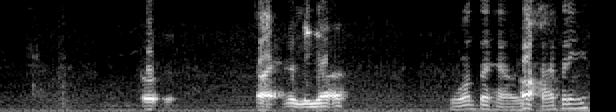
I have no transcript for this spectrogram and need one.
io. Azione Oh, sorry, I didn't mean that. What the hell is Oh. happening?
